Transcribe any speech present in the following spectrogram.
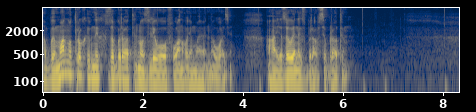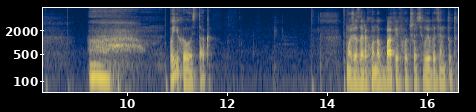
аби ману трохи в них забирати. Ну, з лівого флангу я маю на увазі. Ага, я зелених збирався брати. Поїхали ось так. Може, за рахунок бафів хоч щось вивеземо тут.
